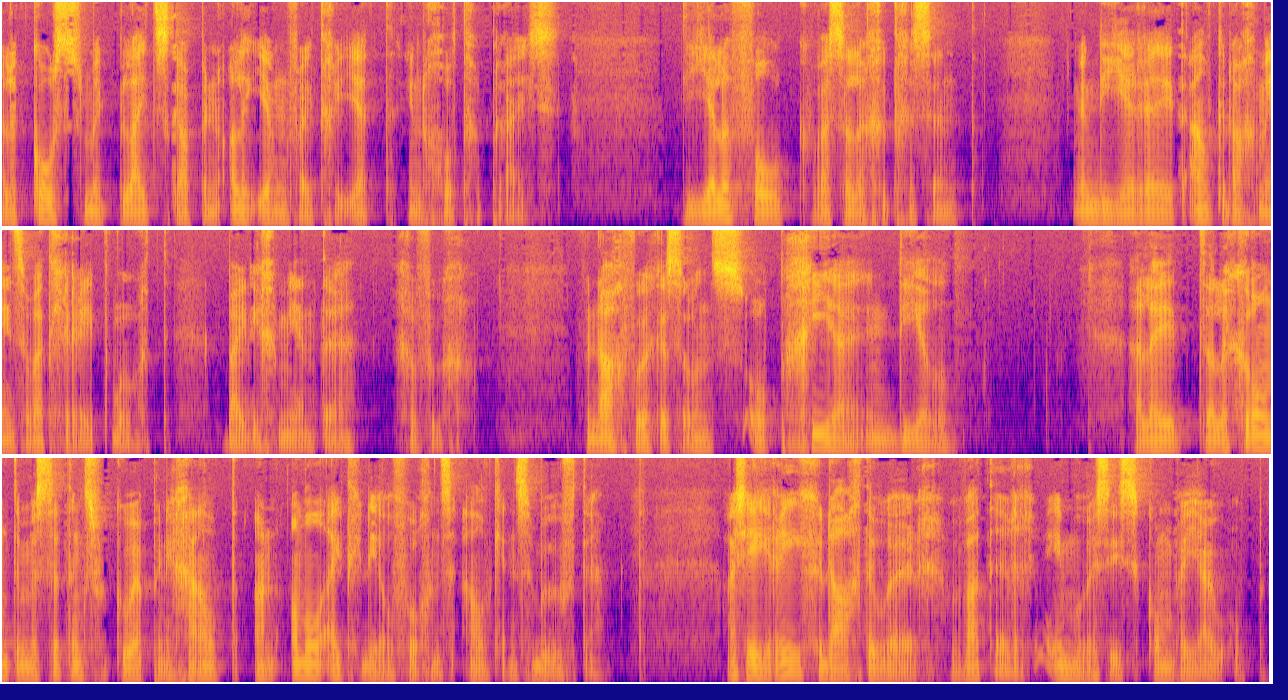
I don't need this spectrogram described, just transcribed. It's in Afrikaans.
Hulle kos met blydskap en alle eenvoud geëet en God geprys. Die hele volk was hulle goedgesind. En die Here het elke dag mense wat gered word by die gemeente gevoeg. Vandag fokus ons op gee en deel Hulle het hulle grond en besittings verkoop en die geld aan almal uitgedeel volgens elkeen se behoefte. As jy hierdie gedagte hoor, watter emosies kom by jou op?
